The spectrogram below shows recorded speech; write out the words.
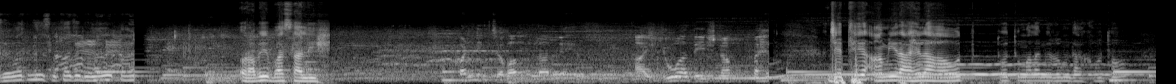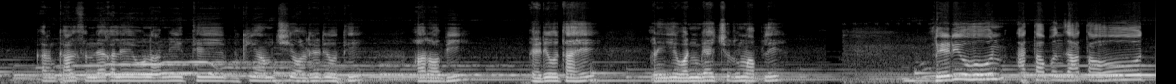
जेव्हा तुम्ही स्वतःच्या डोळ्याने पाह रवी बस आली પંડિત જવાહરલાલ નહેરુ આ યુવા દેશના પહેલા जेथे आम्ही राहायला आहोत तो तुम्हाला मी रूम दाखवतो कारण काल संध्याकाळी येऊन आम्ही इथे बुकिंग आमची ऑलरेडी होती हा रॉबी रेडी होत आहे आणि ही वन बॅच रूम आपली रेडी होऊन आता आपण जात आहोत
